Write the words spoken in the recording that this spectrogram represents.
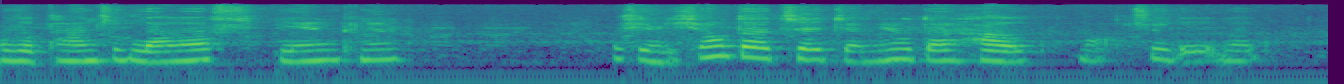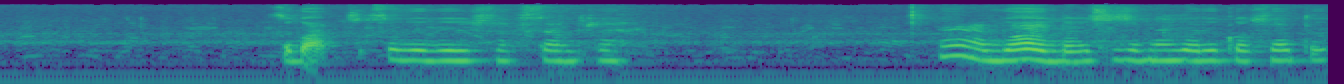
Zatańczy dla nas pięknie. 83 minuta Hulk. No, 3 do 1. Zobaczcie sobie tak centrze. Nie, gol bez żadnego rykoszetu.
